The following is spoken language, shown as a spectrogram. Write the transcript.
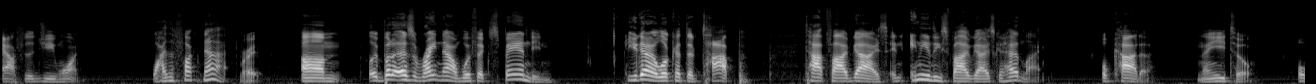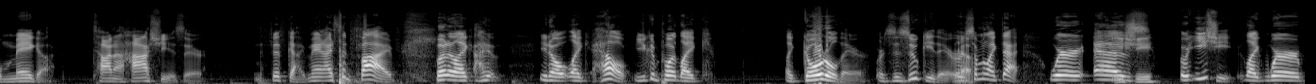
after the G1. Why the fuck not? right. Um, Uh, but as of right now, with expanding, you got to look at the top top five guys, and any of these five guys could headline. Okada, Naito, Omega, Tanahashi is there, and the fifth guy. Man, I said five, but like I, you know, like hell, you could put like like Goto there or Suzuki there or Yeah. something like that. Whereas Ishii. or Ishii, like where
